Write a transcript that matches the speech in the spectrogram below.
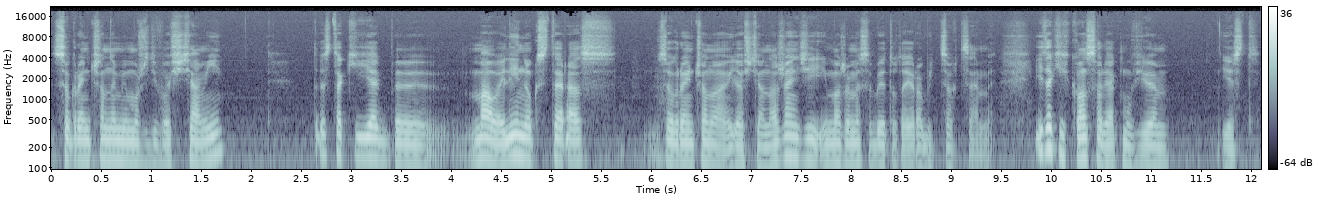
y, z ograniczonymi możliwościami. To jest taki jakby mały Linux teraz z ograniczoną ilością narzędzi i możemy sobie tutaj robić co chcemy. I takich konsol, jak mówiłem, jest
